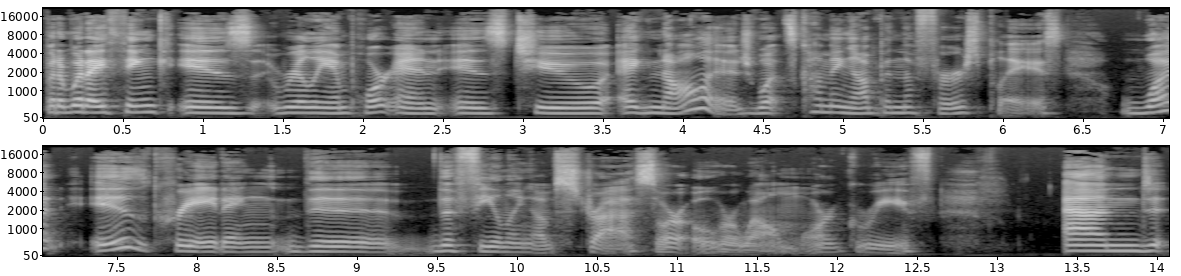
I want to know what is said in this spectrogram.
But what I think is really important is to acknowledge what's coming up in the first place. What is creating the the feeling of stress or overwhelm or grief? And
